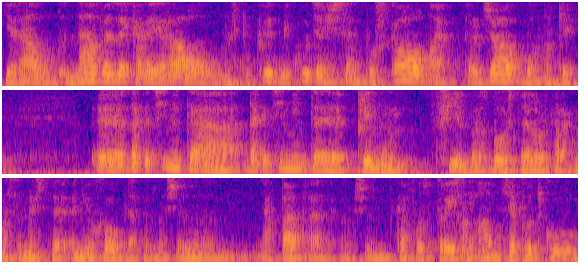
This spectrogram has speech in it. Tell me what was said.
erau navele care erau, nu știu cât, micuțe și se împușcau, mai trăgeau, bun, ok. E, Dacă ții, mintea, dacă ții minte primul film, Războiul Stelelor, care acum se numește A New Hope, dacă nu mă înșel, e a patra, dacă nu mă înșel, că a fost trei, nu? Am început cu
